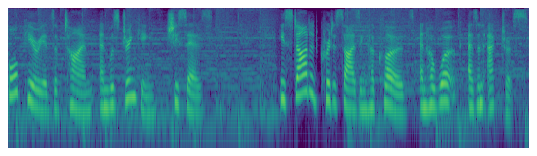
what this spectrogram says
for periods of time and was drinking, she says. He started criticizing her clothes and her work as an actress.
